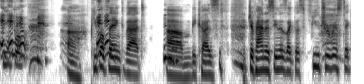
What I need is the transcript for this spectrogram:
And, and, People- and Uh, people And- and- think that Mhm. um, because Japan is seen as like this futuristic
